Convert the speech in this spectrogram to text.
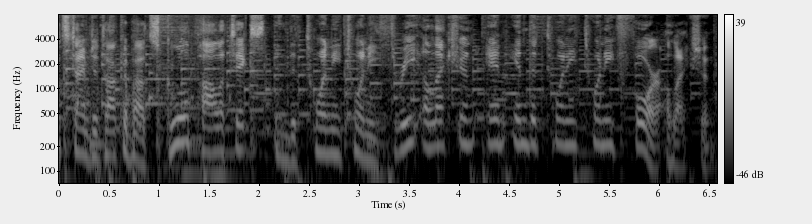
It's time to talk about school politics in the 2023 election and in the 2024 election.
